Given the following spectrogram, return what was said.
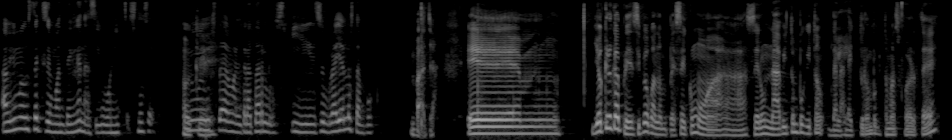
A mí me gusta que se mantengan así bonitos, no sé, no me gusta maltratarlos y subrayarlos tampoco. vaya. Em, yo creo que al principio cuando empecé como a hacer un hábito un poquito de la lectura un poquito más fuerte,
